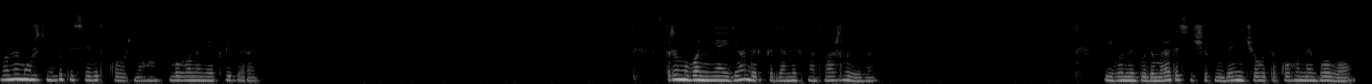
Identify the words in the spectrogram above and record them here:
Вони можуть відбитися від кожного, бо вони як лідери. Стримування ядерки для них надважливе. І вони будуть молятися, щоб ніде нічого такого не було.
